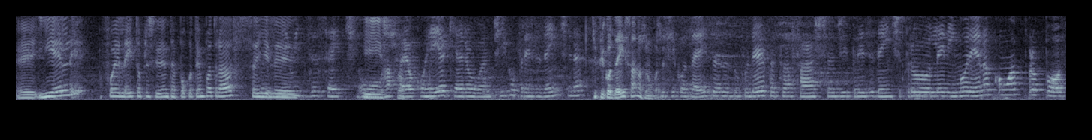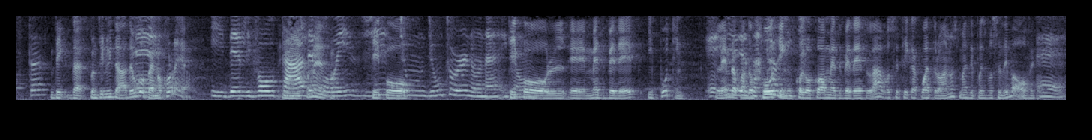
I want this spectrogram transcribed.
E ele foi eleito presidente há pouco tempo atrás. E ele, 2017. O Isso. Rafael Correia, que era o antigo presidente, né? que ficou 10 anos no Que poder. ficou 10 anos no poder, passou a faixa de presidente pro Lenin Moreno com a proposta De, da continuidade do É. governo Correia. e dele voltar depois de, Tipo- de, um, de um turno, né? Então, Tipo eh, Medvedev e Putin. É, Lembra quando exatamente. Putin colocou a Medvedev lá? Você fica quatro anos, mas depois você devolve. É,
